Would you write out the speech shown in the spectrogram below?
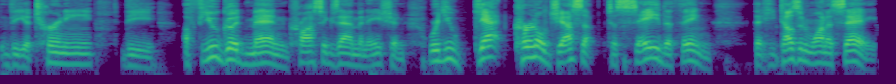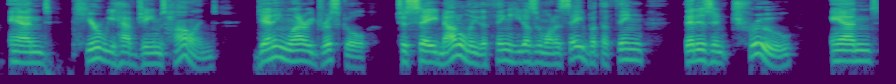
the attorney, the a few good men cross examination where you get Colonel Jessup to say the thing that he doesn't want to say. And here we have James Holland getting Larry Driskill to say not only the thing he doesn't want to say, but the thing that isn't true. And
